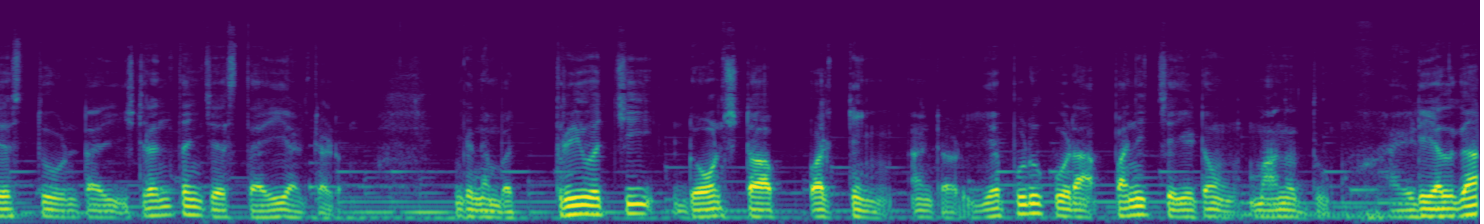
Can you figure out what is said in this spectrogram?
చేస్తూ ఉంటాయి స్ట్రెంగ్తన్ చేస్తాయి అంటాడు. ఇంకా నెంబర్ త్రీ వచ్చి డోంట్ స్టాప్ వర్కింగ్ అంటాడు. ఎప్పుడు కూడా పని చేయటం మానొద్దు ఐడియల్గా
